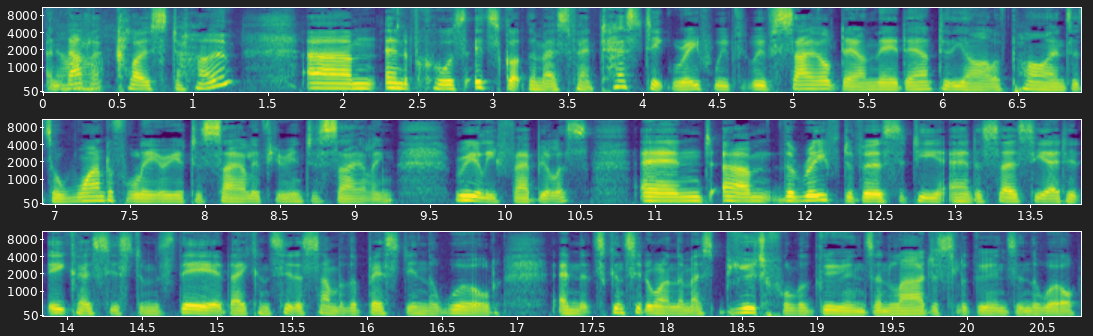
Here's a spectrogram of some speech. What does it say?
Another close to home. Um, and of course, it's got the most fantastic reef. We've, we've sailed down there, down to the Isle of Pines. It's a wonderful area to sail if you're into sailing. Really fabulous. And um, the reef diversity and associated ecosystems there, they consider some of the best in the world. And it's considered one of the most beautiful lagoons and largest lagoons in the world.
